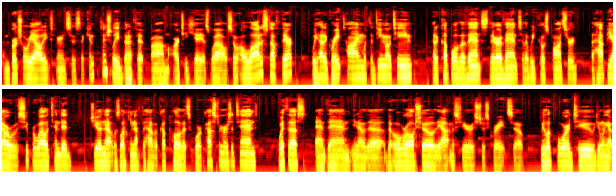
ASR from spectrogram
and virtual reality experiences that can potentially benefit from RTK as well. So a lot of stuff there. We had a great time with the DIMO team at a couple of events. Their event that we co-sponsored, the happy hour was super well attended. GEODNET was lucky enough to have a couple of its core customers attend with us. And then, you know, the, the overall show, the atmosphere is just great. So we look forward to doing a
